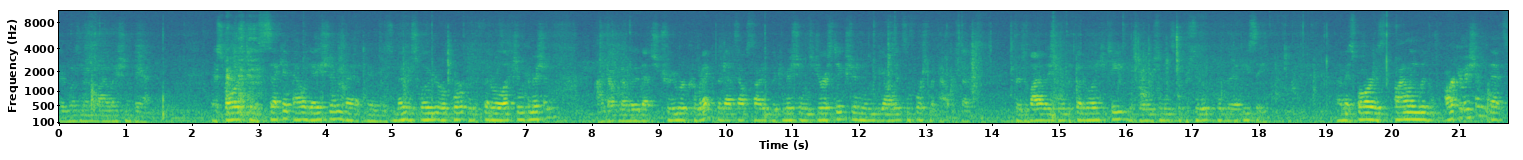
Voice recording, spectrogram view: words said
There was no violation of that. As far as to the second allegation that there was no disclosure report with the Federal Election Commission, I don't know whether that's true or correct, but that's outside of the commission's jurisdiction and beyond its enforcement powers. That's, if there's a violation of the federal entity, Mr. Anderson needs to pursue it with the FEC. Um, as far as filing with our commission, that's,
